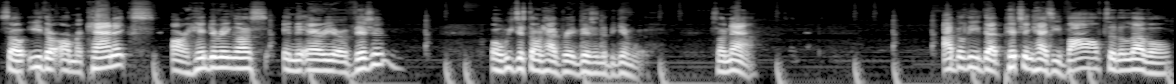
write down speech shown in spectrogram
So either our mechanics are hindering us in the area of vision, or we just don't have great vision to begin with. So now, I believe that pitching has evolved to the level,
